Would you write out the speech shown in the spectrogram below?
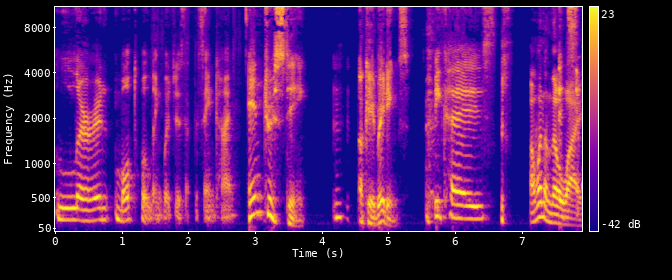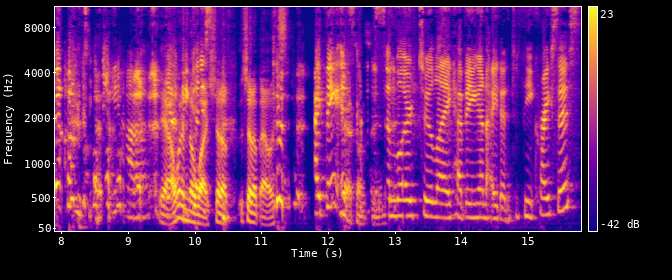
learn multiple languages at the same time Interesting. Mhm. Okay, ratings. because I want to know why. yeah Yeah, I want to know why. Shut up, shut up, Alex. I think Yeah, it's sounds good. similar to like having an identity crisis.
